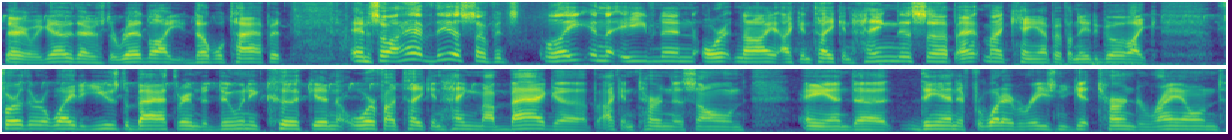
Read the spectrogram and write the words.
there we go. There's the red light. You double tap it. And so I have this. So if it's late in the evening or at night, I can take and hang this up at my camp if I need to go like further away to use the bathroom to do any cooking. Or if I take and hang my bag up, I can turn this on. And uh, then if for whatever reason you get turned around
